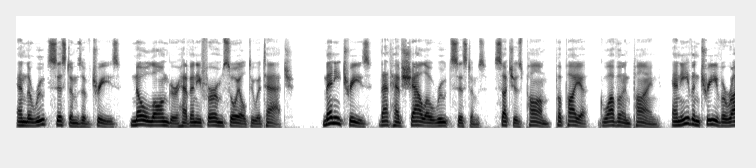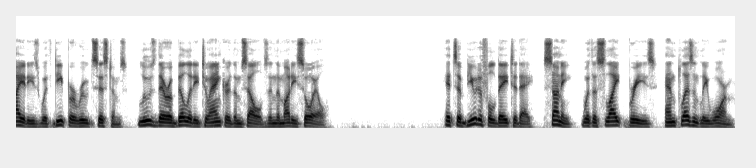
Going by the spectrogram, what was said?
and the root systems of trees no longer have any firm soil to attach. Many trees that have shallow root systems, such as palm, papaya, guava and pine, and even tree varieties with deeper root systems, lose their ability to anchor themselves in the muddy soil. It's a beautiful day today, sunny, with a slight breeze, and pleasantly warm.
